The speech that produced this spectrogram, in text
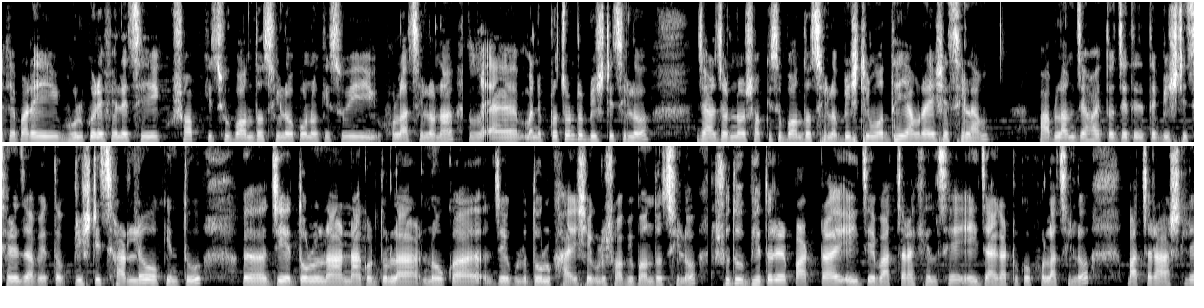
একেবারেই ভুল করে ফেলেছি। সব কিছু বন্ধ ছিল, কোনো কিছুই খোলা ছিল না। মানে প্রচণ্ড বৃষ্টি ছিল, যার জন্য সব কিছু বন্ধ ছিল। বৃষ্টির মধ্যেই আমরা এসেছিলাম। ভাবলাম যে হয়তো যেতে যেতে বৃষ্টি ছেড়ে যাবে। তো বৃষ্টি ছাড়লেও কিন্তু যে দোলনা, নাগরদোলা, নৌকা যেগুলো দোল খায় সেগুলো সবই বন্ধ ছিল। শুধু ভেতরের পার্টটায় এই যে বাচ্চারা খেলছে, এই জায়গাটুকু খোলা ছিল। বাচ্চারা আসলে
